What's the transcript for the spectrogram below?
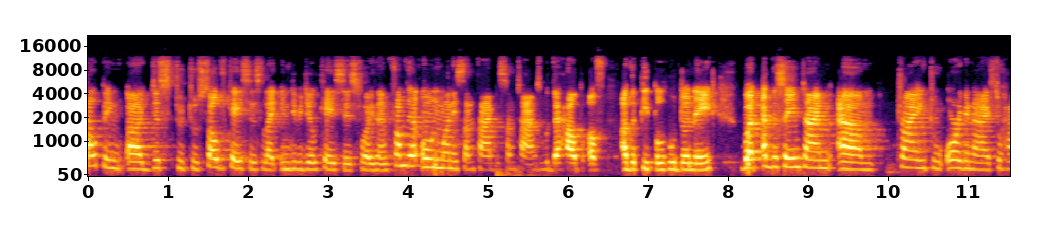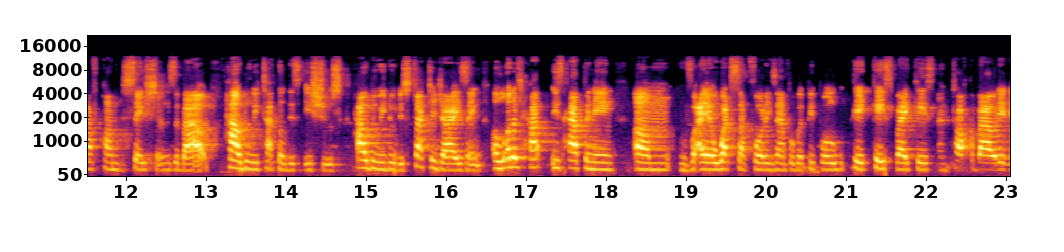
helping uh, just to, to solve cases like individual cases, for example, from their own money sometimes, sometimes with the help of other people who donate, but at the same time, um, trying to organize to have conversations about how do we tackle these issues how do we do the strategizing. A lot of ha- is happening um, via WhatsApp, for example, where people take case by case and talk about it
